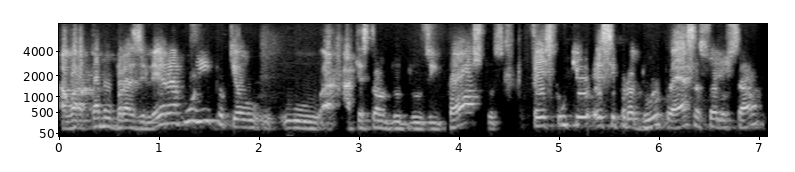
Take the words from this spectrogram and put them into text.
Agora, como brasileiro, é ruim, porque o, o, a questão do, dos impostos fez com que esse produto, essa solução,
